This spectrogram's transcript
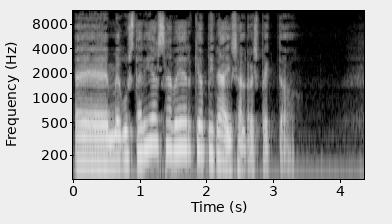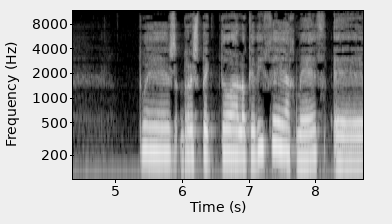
Eh, me gustaría saber qué opináis al respecto. Pues respecto a lo que dice Ahmed, eh,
